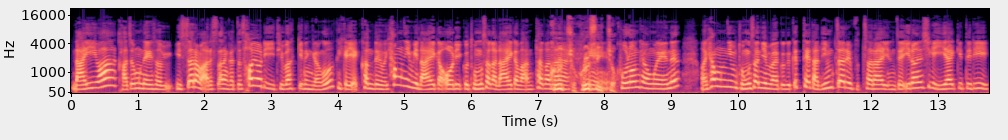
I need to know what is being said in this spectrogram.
나이와 가족 내에서 윗사람 아랫사람 같은 서열이 뒤바뀌는 경우 그러니까 예컨대 형님이 나이가 어리고 동서가 나이가 많다거나 그렇죠. 그럴 예, 수 있죠. 그런 경우에는 어, 형님 동서님 말고 그 끝에 다 님자를 붙여라 이제 이런 식의 이야기들이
